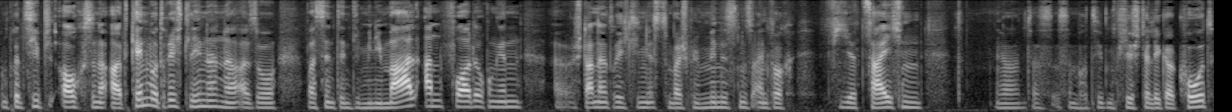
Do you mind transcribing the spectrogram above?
im Prinzip auch so eine Art Kennwortrichtlinie. Ne? Also was sind denn die Minimalanforderungen? Äh, Standardrichtlinie ist zum Beispiel mindestens einfach vier Zeichen. Ja, das ist im Prinzip ein vierstelliger Code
